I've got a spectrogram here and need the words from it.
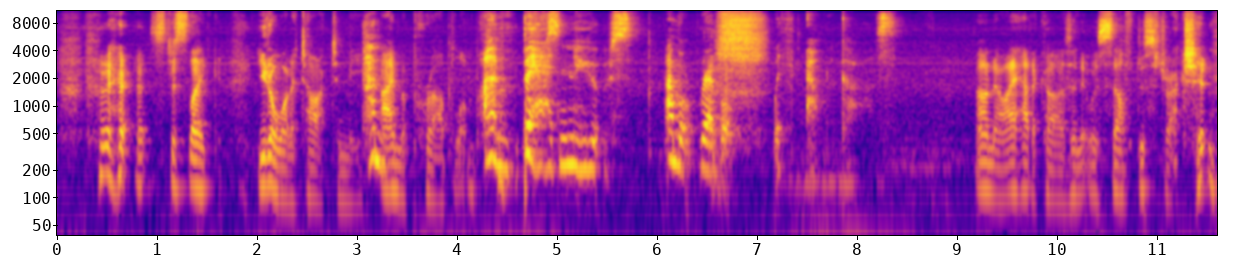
it's just like you don't want to talk to me. I'm a problem. I'm bad news. I'm a rebel without a cause. Oh no, I had a cause, and it was self destruction.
